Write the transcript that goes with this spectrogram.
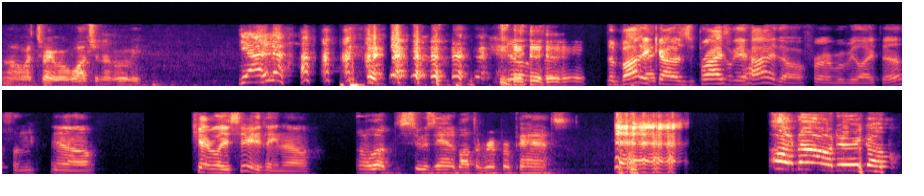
Oh, that's right. We're watching a movie. Yeah, I know. Jill, The body count is surprisingly high though for a movie like this, and you know, can't really see anything now. oh look, Suzanne about to rip her pants. Oh no, there you go.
